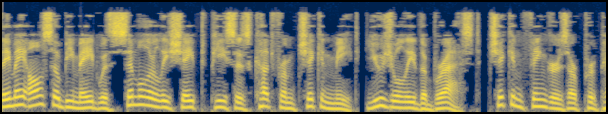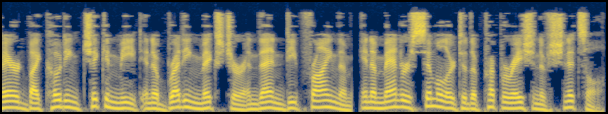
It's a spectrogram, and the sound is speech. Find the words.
They may also be made with similarly shaped pieces cut from chicken meat, usually the breast. Chicken fingers are prepared by coating chicken meat in a breading mixture and then deep frying them, in a manner similar to the preparation of schnitzel.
